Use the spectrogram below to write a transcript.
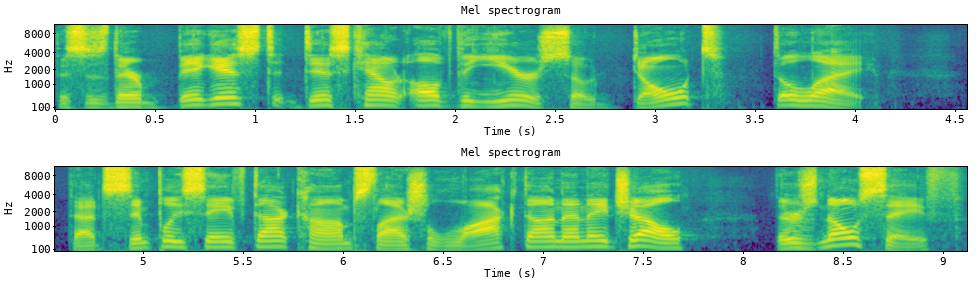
This is their biggest discount of the year, so don't delay. That's simplisafe.com slash NHL. There's no safe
